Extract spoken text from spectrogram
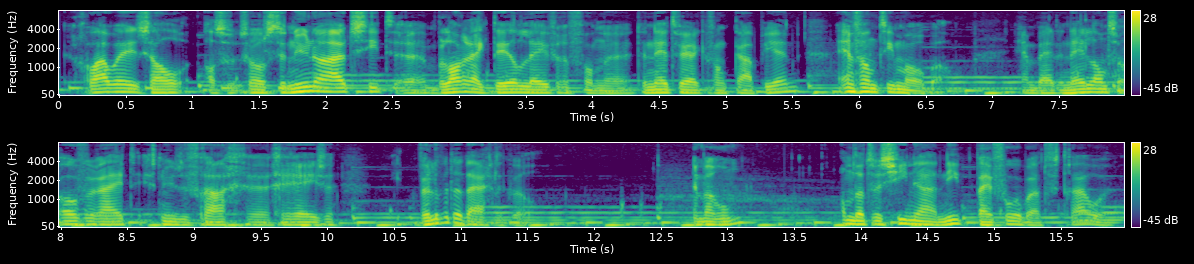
Huawei zal, als, zoals het er nu nou uitziet, eh, een belangrijk deel leveren van eh, de netwerken van KPN en van T-Mobile. En bij de Nederlandse overheid is nu de vraag eh, gerezen: willen we dat eigenlijk wel? En waarom? Omdat we China niet bij voorbaat vertrouwen.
